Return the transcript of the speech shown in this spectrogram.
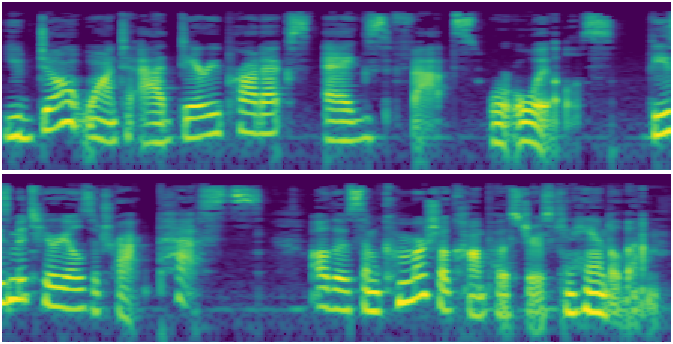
You don't want to add dairy products, eggs, fats, or oils. These materials attract pests, although some commercial composters can handle them.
